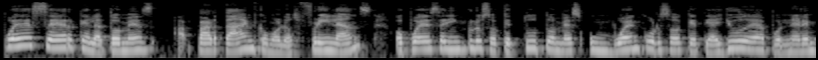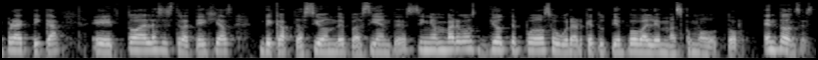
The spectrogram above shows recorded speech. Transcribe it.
Puede ser que la tomes part-time como los freelance o puede ser incluso que tú tomes un buen curso que te ayude a poner en práctica eh, todas las estrategias de captación de pacientes. Sin embargo, yo te puedo asegurar que tu tiempo vale más como doctor. Entonces,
